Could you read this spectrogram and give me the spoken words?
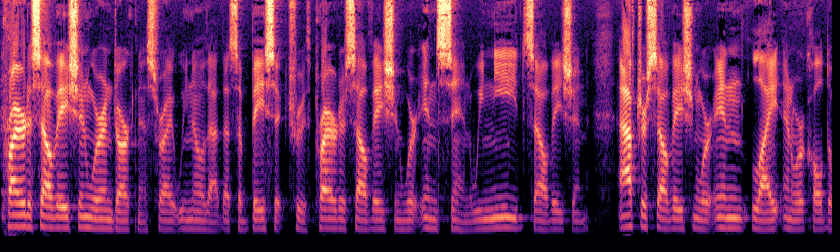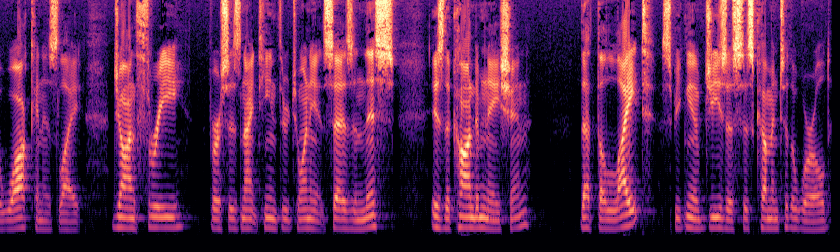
Prior to salvation, we're in darkness, right? We know that. That's a basic truth. Prior to salvation, we're in sin. We need salvation. After salvation, we're in light and we're called to walk in his light. John 3, verses 19 through 20, it says, And this is the condemnation that the light, speaking of Jesus, has come into the world,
